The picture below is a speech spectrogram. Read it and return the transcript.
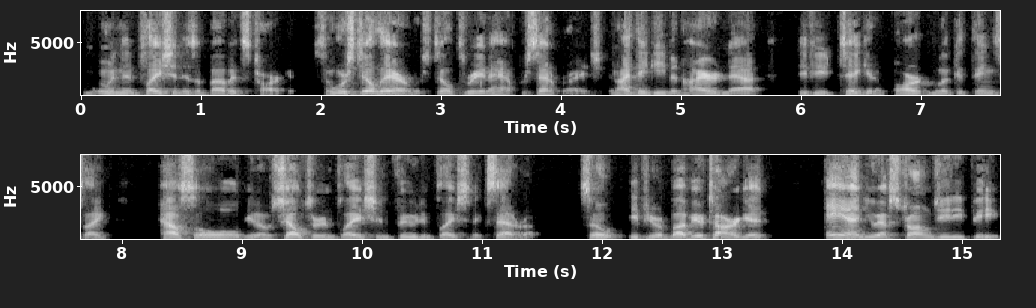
when inflation is above its target. So we're still there. We're still three and a half percent range. And I think even higher than that, if you take it apart and look at things like household, you know, shelter inflation, food inflation, et cetera. So if you're above your target and you have strong GDP,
